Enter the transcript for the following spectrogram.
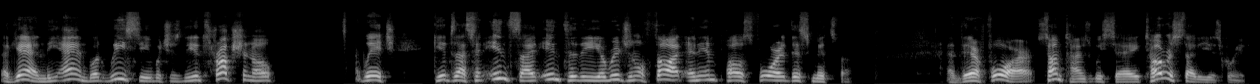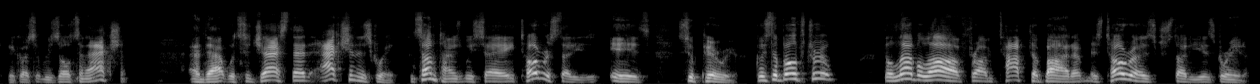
again, the end, what we see, which is the instructional, which gives us an insight into the original thought and impulse for this mitzvah. And therefore, sometimes we say Torah study is great because it results in action. And that would suggest that action is great. And sometimes we say Torah study is superior because they're both true. The level of from top to bottom is Torah study is greater.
